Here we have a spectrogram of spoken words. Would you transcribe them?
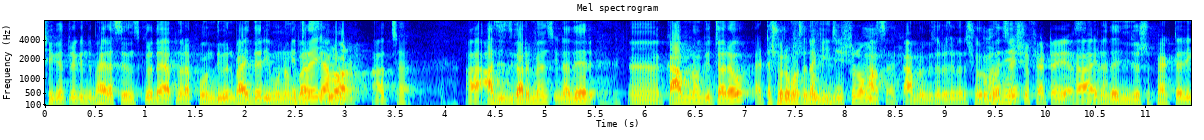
সেক্ষেত্রে কিন্তু ভাইরা চেঞ্জ করে দেয় আপনারা ফোন দিবেন ভাইদের ইমো নম্বরে আচ্ছা। আজিজ গার্মেন্টস এনাদের কামরঙ্গি চরেও একটা শোরুম আছে নাকি? showroom আচ্ছা কামরঙ্গি চরে এনাদের শোরুম আছে। নিজস্ব ফ্যাক্টরি আছে। হ্যাঁ এনাদের নিজস্ব ফ্যাক্টরি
